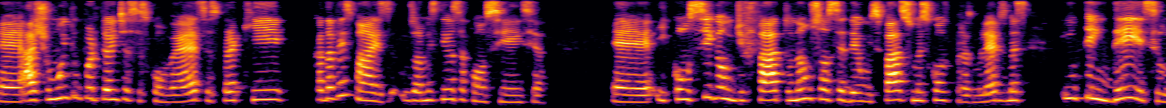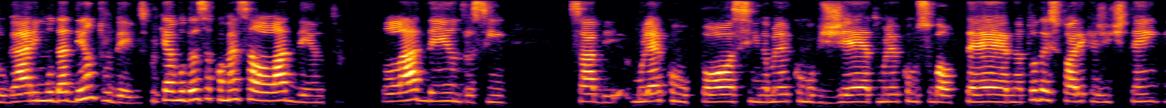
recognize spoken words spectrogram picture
É, acho muito importante essas conversas para que cada vez mais os homens tenham essa consciência é, e consigam, de fato, não só ceder um espaço para as mulheres, mas entender esse lugar e mudar dentro deles, porque a mudança começa lá dentro, lá dentro, assim, sabe? Mulher como posse, ainda mulher como objeto, mulher como subalterna, toda a história que a gente tem,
